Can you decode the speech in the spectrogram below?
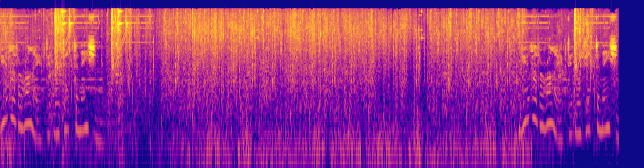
You have arrived at your destination. You have arrived at your destination.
